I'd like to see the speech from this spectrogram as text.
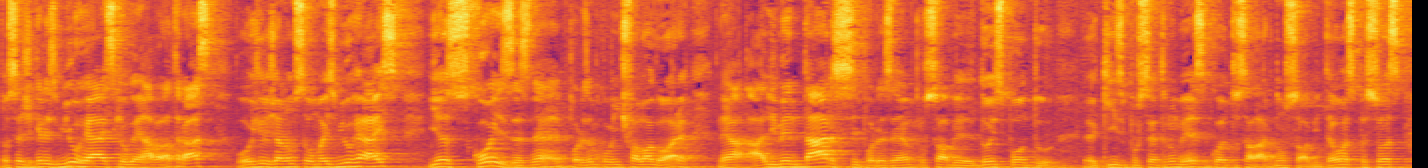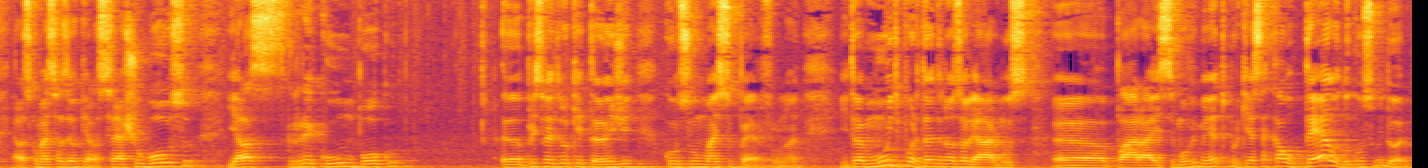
Ou seja, aqueles mil reais que eu ganhava lá atrás, hoje já não são mais mil reais e as coisas, né, por exemplo, como a gente falou agora, né, alimentar-se, por exemplo, sobe 2,15% no mês, enquanto o salário não sobe. Então as pessoas elas começam a fazer o que? Elas fecham o bolso e elas recuam um pouco Uh, principalmente no que tange consumo mais supérfluo. Né? Então é muito importante nós olharmos uh, para esse movimento, porque essa cautela do consumidor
